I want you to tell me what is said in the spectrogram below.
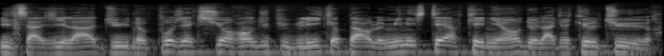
Il s'agit là d'une projection rendue publique par le ministère kenyan de l'Agriculture.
